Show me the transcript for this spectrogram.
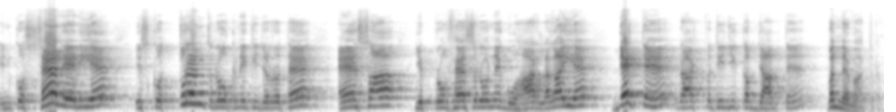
इनको सह दे रही है। इसको तुरंत रोकने की ज़रूरत है। ऐसा ये प्रोफेसरों ने गुहार लगाई है। देखते हैं, राष्ट्रपति जी कब जागते हैं। बंदे मातरम।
